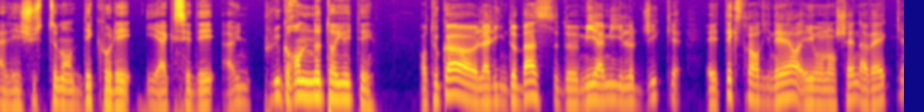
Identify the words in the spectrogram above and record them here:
allait justement décoller et accéder à une plus grande notoriété. En tout cas, euh, la ligne de basse de Miami Logic est extraordinaire et on enchaîne avec.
